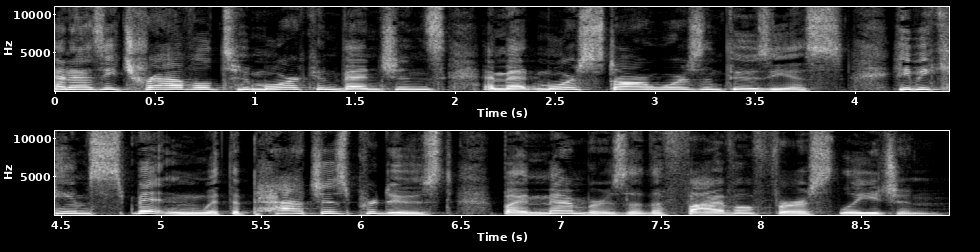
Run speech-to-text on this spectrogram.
And as he traveled to more conventions and met more Star Wars enthusiasts, he became smitten with the patches produced by members of the 501st Legion.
